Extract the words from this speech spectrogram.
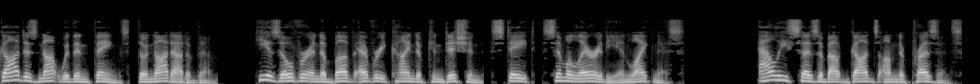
God is not within things, though not out of them. He is over and above every kind of condition, state, similarity and likeness. Ali says about God's omnipresence,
